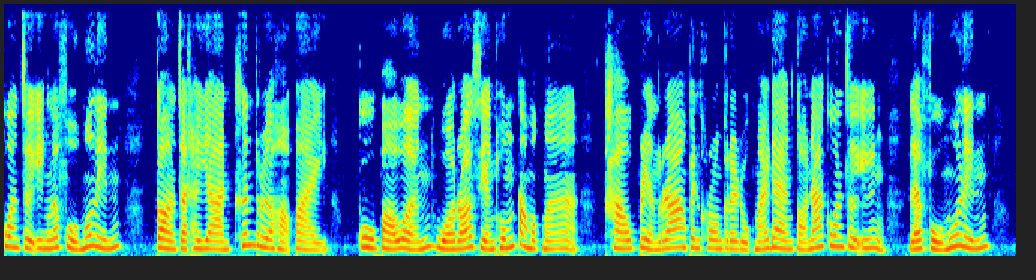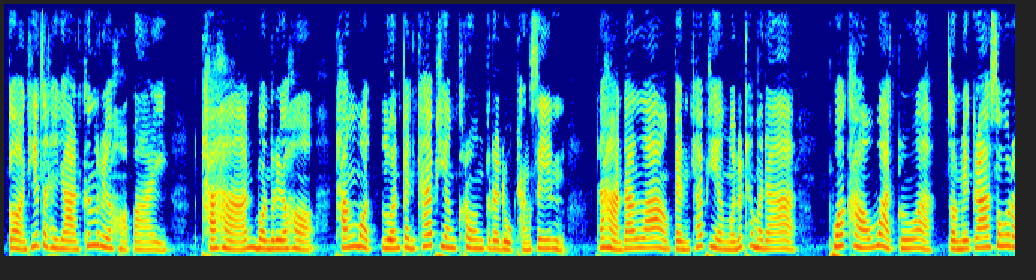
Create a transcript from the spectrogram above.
กวนจืออิงและฝูมู่ลิน ก่อนจะทะยานขึ้นเรือเหาะไป กูป๋อเหวินหัวเราะเสียงทุ้มต่ำออกมา เขาเปลี่ยนร่างเป็นโครงกระดูกไม้แดงต่อหน้ากวนจืออิง และฝูมู่หลิน ก่อนที่จะทะยานขึ้นเรือเหาะไป ทหารบนเรือเหาะทั้งหมดล้วนเป็นแค่เพียงโครงกระดูกทั้งสิ้น ทหารด้านล่างเป็นแค่เพียงมนุษย์ธรรมดา พวกเขาหวาดกลัว จนไม่กล้าสู้ร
